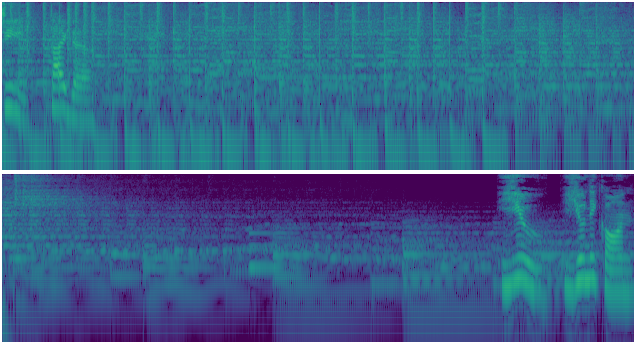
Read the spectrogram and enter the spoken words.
T. Tiger U. Unicorn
